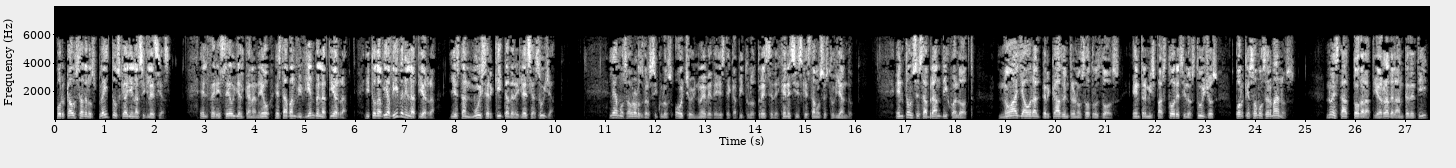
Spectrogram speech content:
por causa de los pleitos que hay en las iglesias. El fereceo y el cananeo estaban viviendo en la tierra, y todavía viven en la tierra, y están muy cerquita de la iglesia suya. Leamos ahora los versículos ocho y nueve de este capítulo trece de Génesis que estamos estudiando. Entonces Abraham dijo a Lot, no hay ahora altercado entre nosotros dos, entre mis pastores y los tuyos, porque somos hermanos. ¿No está toda la tierra delante de ti?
